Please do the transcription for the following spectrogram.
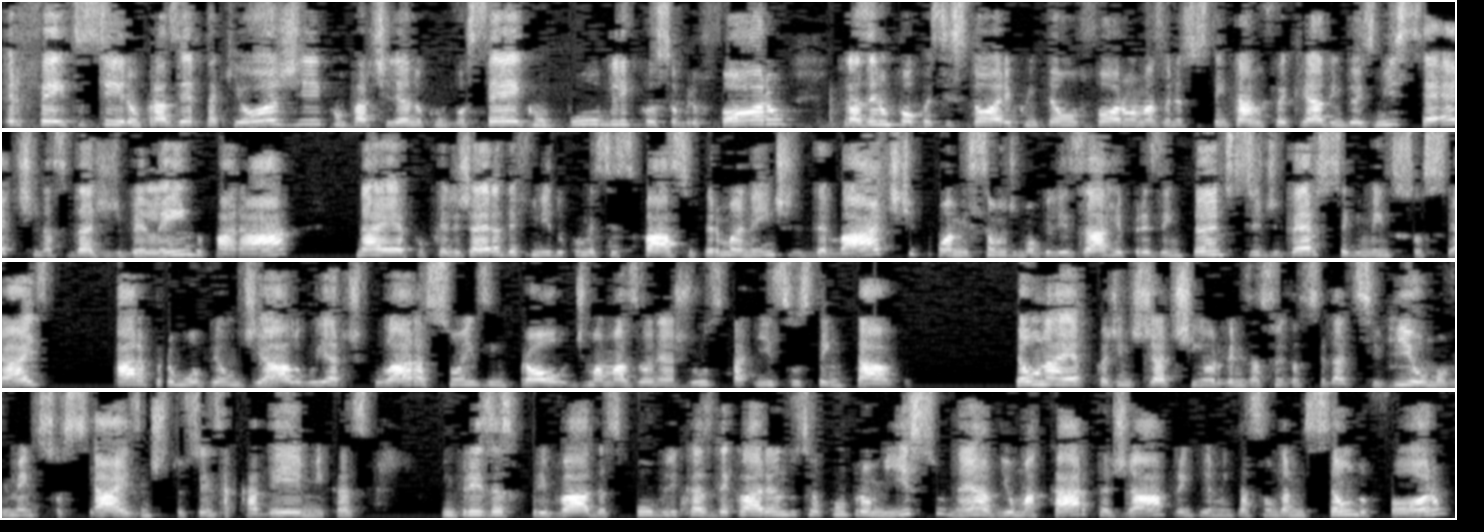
Perfeito, Ciro. Um prazer estar aqui hoje, compartilhando com você e com o público sobre o fórum, trazendo um pouco esse histórico. Então, o Fórum Amazônia Sustentável foi criado em 2007, na cidade de Belém do Pará. Na época, ele já era definido como esse espaço permanente de debate, com a missão de mobilizar representantes de diversos segmentos sociais para promover um diálogo e articular ações em prol de uma Amazônia justa e sustentável. Então, na época, a gente já tinha organizações da sociedade civil, movimentos sociais, instituições acadêmicas, empresas privadas, públicas, declarando seu compromisso. Né? Havia uma carta já para a implementação da missão do Fórum,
